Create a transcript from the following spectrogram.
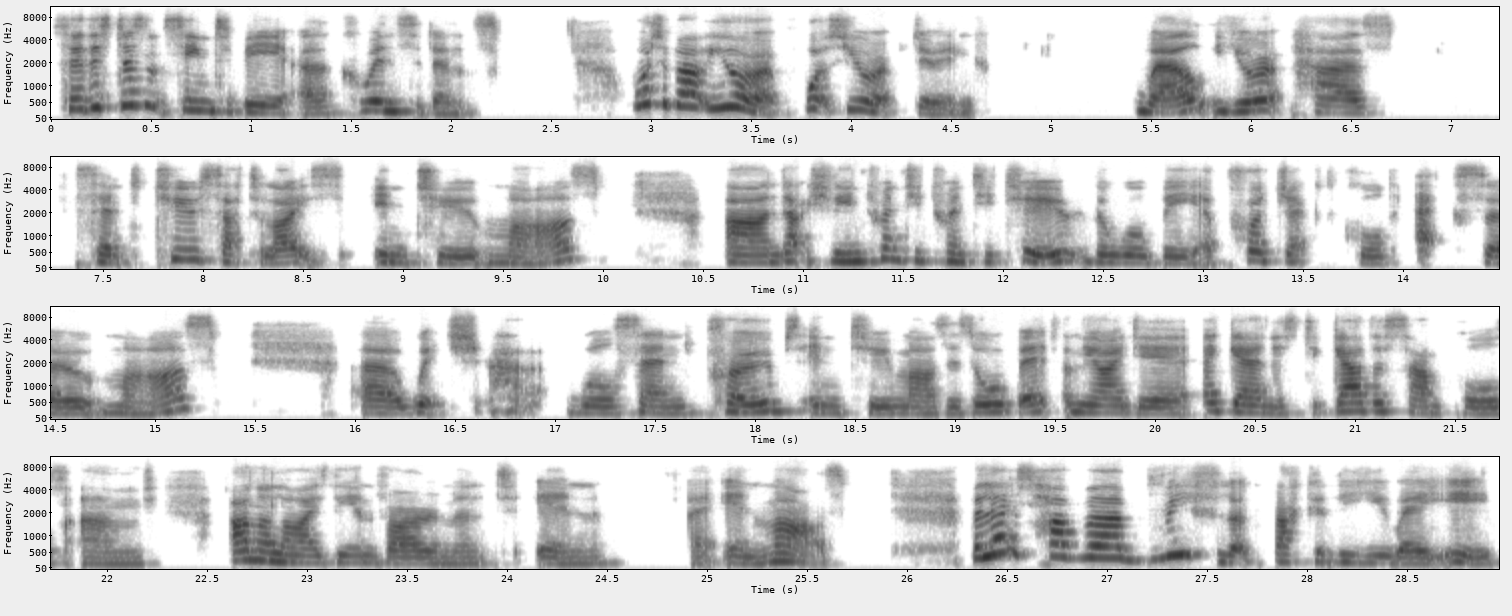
So this doesn't seem to be a coincidence. What about Europe? What's Europe doing? Well, Europe has sent two satellites into Mars. And actually, in 2022, there will be a project called ExoMars, uh, which will send probes into Mars's orbit. And the idea, again, is to gather samples and analyze the environment in, uh, in Mars. But let's have a brief look back at the UAE.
